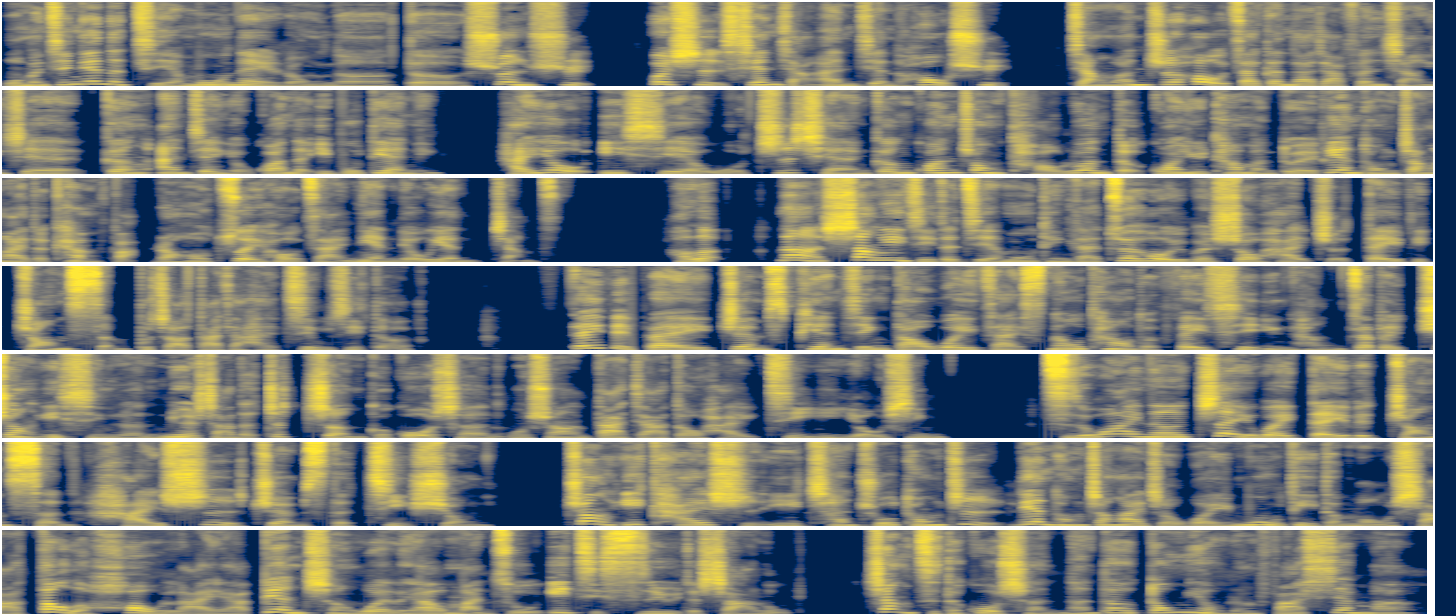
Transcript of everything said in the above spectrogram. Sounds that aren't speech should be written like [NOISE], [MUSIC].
我们今天的节目内容呢的顺序会是先讲案件的后续，讲完之后再跟大家分享一些跟案件有关的一部电影。还有一些我之前跟观众讨论的关于他们对恋童障碍的看法，然后最后再念留言这样子。好了，那上一集的节目停在最后一位受害者 David Johnson，不知道大家还记不记得？David 被 James 骗进到位在 Snowtown 的废弃银行，在被 John 一行人虐杀的这整个过程，我希望大家都还记忆犹新。此外呢，这一位 David Johnson 还是 James 的继兄。这样一开始以铲除同志恋童障碍者为目的的谋杀，到了后来啊，变成为了要满足一己私欲的杀戮，这样子的过程，难道都没有人发现吗？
